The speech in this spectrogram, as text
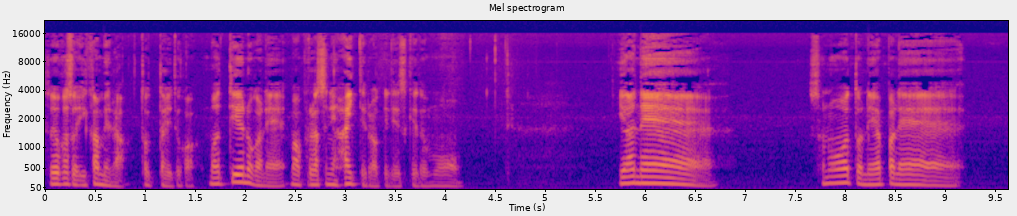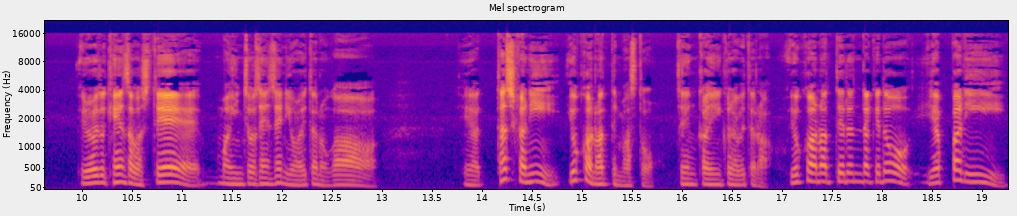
それこそ胃カメラ取ったりとか、まあっていうのがね、まあプラスに入ってるわけですけども、いやね、その後ね、やっぱね、いろいろと検査をして、まあ院長先生に言われたのが、いや、確かによくはなってますと。前回に比べたら。よくはなってるんだけど、やっぱり、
